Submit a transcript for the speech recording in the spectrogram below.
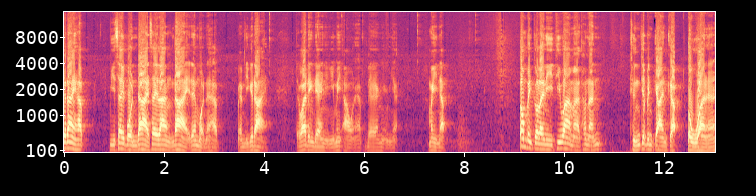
ก็ได้ครับ มีไส้บนได้ไส้ล่างได้ได้หมดนะครับ แบบนี้ก็ได้ แต่ว่าแดงๆอย่างนี้ไม่เอานะครับ แดงอย่างเงี้ยไม่นับ ต้องเป็นกรณีที่ว่ามาเท่านั้นถึงจะเป็นการกลับตัวนะ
